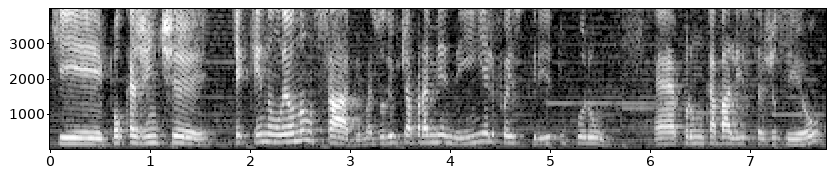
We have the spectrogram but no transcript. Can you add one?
que pouca gente que, quem não leu não sabe, mas o livro de Abramelin ele foi escrito por um é, por um cabalista judeu,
